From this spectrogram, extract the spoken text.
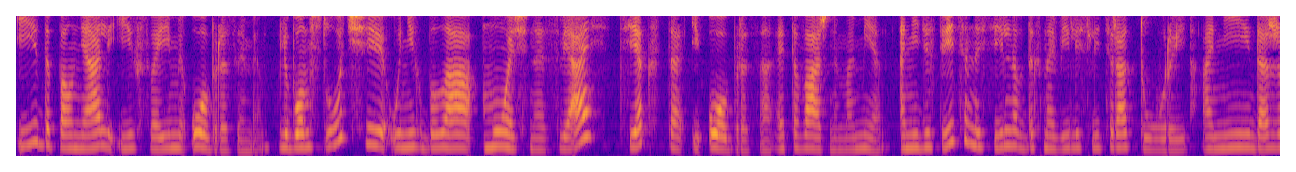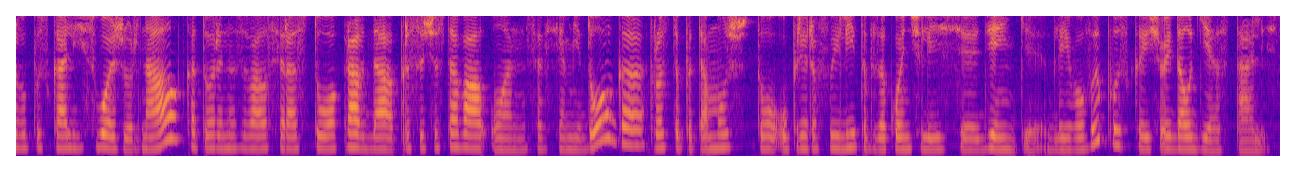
и дополняли их своими образами. В любом случае у них была мощная связь текста и образа. Это важный момент. Они действительно сильно вдохновились литературой. Они даже выпускали свой журнал, который назывался «Росток». Правда, просуществовал он совсем недолго, просто потому что у прерафаэлитов закончились деньги для его выпуска, еще и долги остались.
